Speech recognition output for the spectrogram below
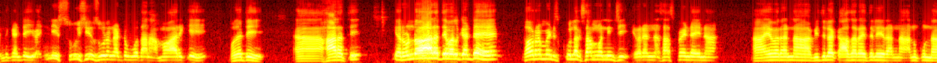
ఎందుకంటే ఇవన్నీ చూసి చూడనట్టు పోతాను అమ్మవారికి మొదటి హారతి. ఇక రెండో హారతి ఎవరికంటే గవర్నమెంట్ స్కూళ్ళకి సంబంధించి ఎవరన్నా సస్పెండ్ అయినా ఎవరన్నా విధులకు హాజరైతలేరన్నా అనుకున్నా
